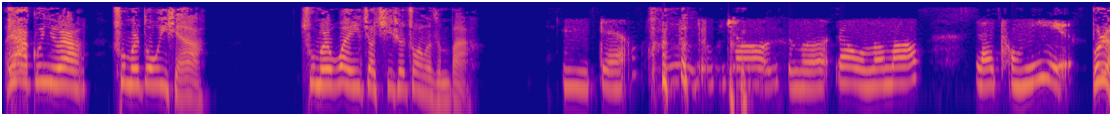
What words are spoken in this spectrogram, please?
哎呀，闺女啊，出门多危险啊！出门万一叫汽车撞了怎么办啊？嗯，对啊，所以我就不知道怎么让我妈妈来同意不是，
